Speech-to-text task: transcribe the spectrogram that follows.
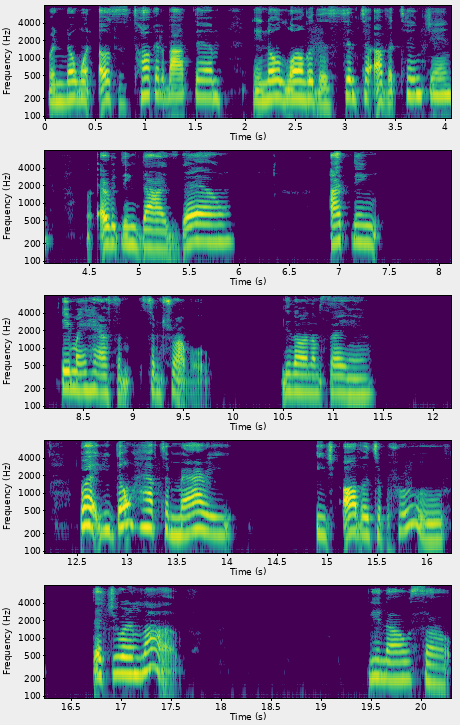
when no one else is talking about them. They no longer the center of attention. When everything dies down, I think they may have some some trouble. You know what I'm saying? But you don't have to marry each other to prove that you're in love. You know, so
